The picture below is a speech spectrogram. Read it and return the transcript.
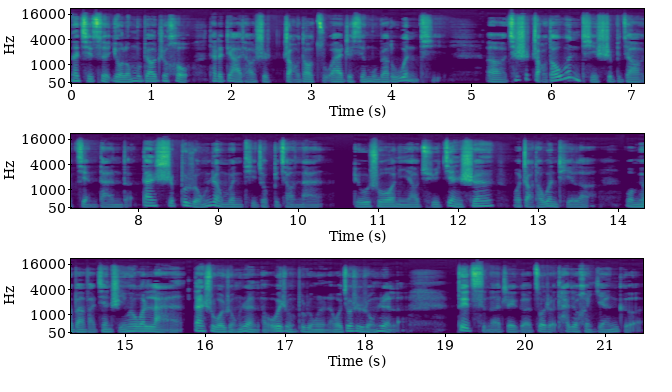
那其次，有了目标之后，它的第二条是找到阻碍这些目标的问题。呃，其实找到问题是比较简单的，但是不容忍问题就比较难。比如说你要去健身，我找到问题了，我没有办法坚持，因为我懒，但是我容忍了。我为什么不容忍呢？我就是容忍了。对此呢，这个作者他就很严格，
